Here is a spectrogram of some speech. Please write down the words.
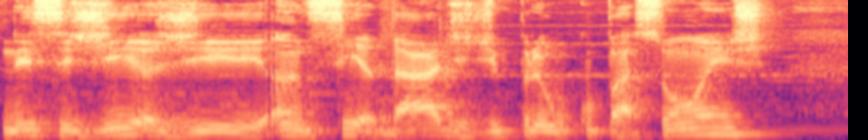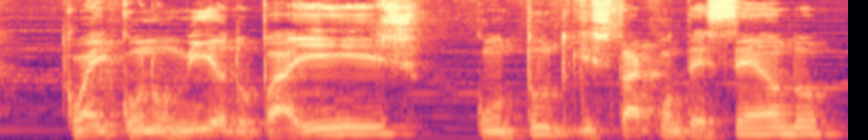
nesses dias de ansiedade, de preocupações, com a economia do país, com tudo que está acontecendo.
